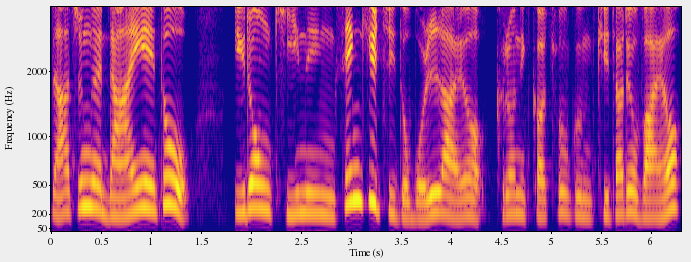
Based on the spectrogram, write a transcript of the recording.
나중에나에도이런기능생길지도몰라요그러니까조금기다려봐요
